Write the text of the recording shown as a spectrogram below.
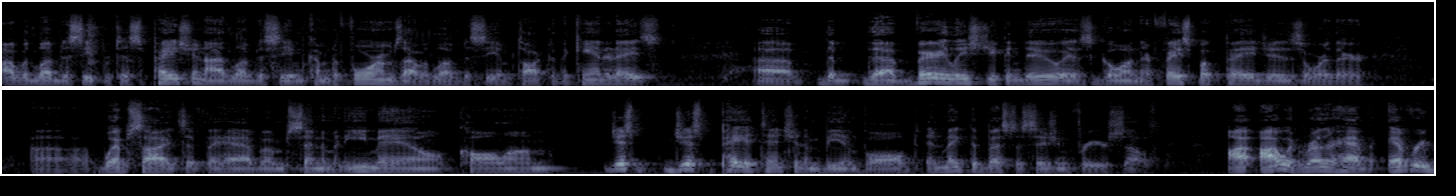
I would love to see participation. I'd love to see them come to forums. I would love to see them talk to the candidates. Uh, the the very least you can do is go on their Facebook pages or their uh, websites if they have them. Send them an email, call them. Just just pay attention and be involved and make the best decision for yourself. I, I would rather have every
